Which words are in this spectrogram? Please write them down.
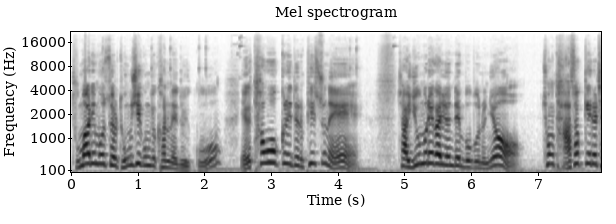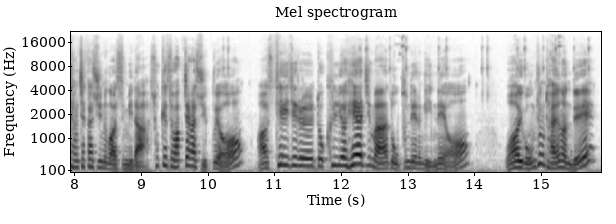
두 마리 몬스터를 동시에 공격하는 애도 있고. 야, 이거 타워 업그레이드는 필수네. 자 유물에 관련된 부분은요 총 다섯 개를 장착할 수 있는 것 같습니다. 소켓을 확장할 수 있고요. 아 스테이지를 또 클리어 해야지만 또 오픈되는 게 있네요. 와 이거 엄청 다양한데?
